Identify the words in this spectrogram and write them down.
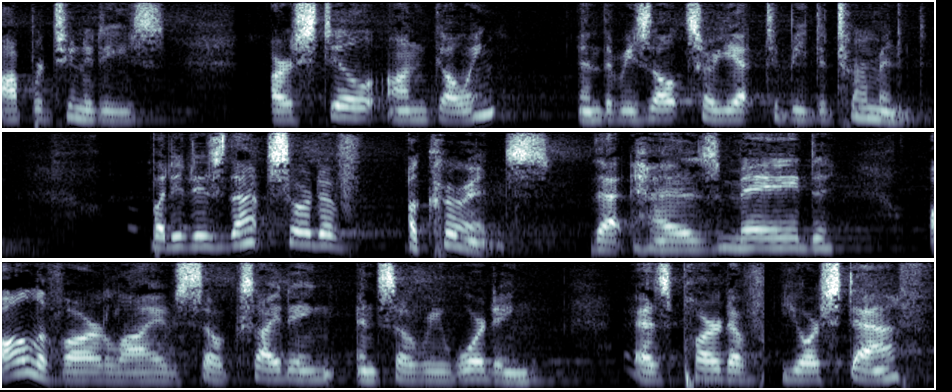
opportunities are still ongoing and the results are yet to be determined. But it is that sort of occurrence that has made all of our lives so exciting and so rewarding as part of your staff.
